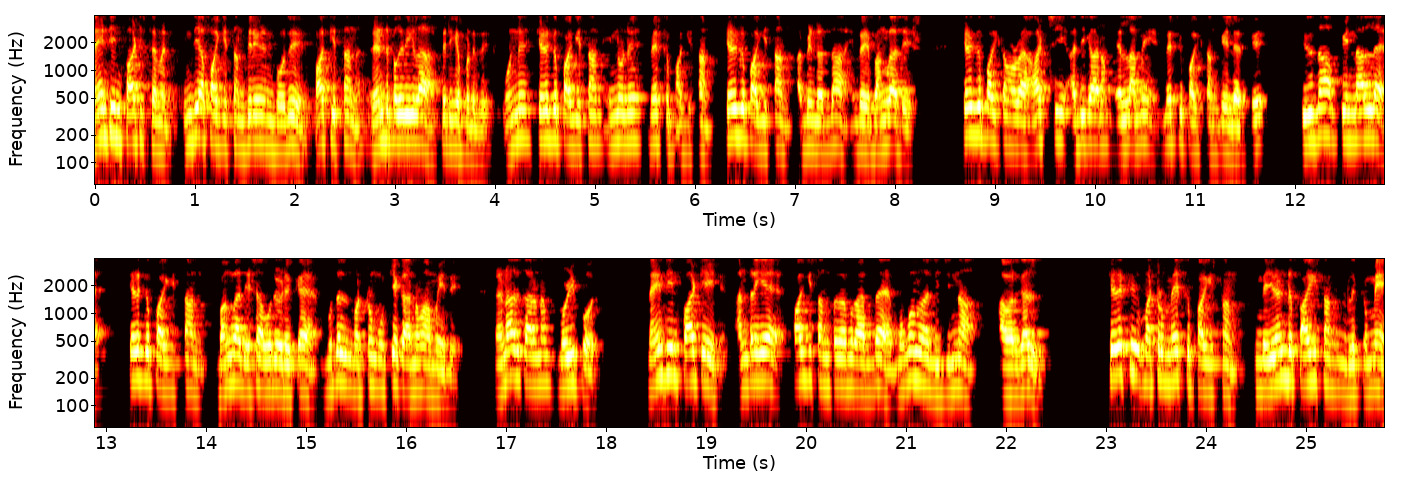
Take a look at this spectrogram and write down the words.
Nineteen forty seven India Pakistan பிரிவின் போது பாகிஸ்தான் ரெண்டு பகுதிகளா பிரிக்கப்படுது. ஒன்னு கிழக்கு பாகிஸ்தான் இன்னொன்னு மேற்கு பாகிஸ்தான். கிழக்கு பாகிஸ்தான் அப்படின்றது தான் இன்றைய பங்களாதேஷ். கிழக்கு பாகிஸ்தானோட ஆட்சி அதிகாரம் எல்லாமே மேற்கு பாகிஸ்தான் கையில இருக்கு. இதுதான் பின்னால கிழக்கு பாகிஸ்தான் பங்களாதேஷா உருவெடுக்க முதல் மற்றும் முக்கிய காரணமா அமையுது. ரெண்டாவது காரணம் மொழிப்போர். நைன்டீன் ஃபார்ட்டி எயிட் அன்றைய பாகிஸ்தான் பிரதமராக இருந்த முகமது அலி ஜின்னா அவர்கள் கிழக்கு மற்றும் மேற்கு பாகிஸ்தான் இந்த இரண்டு பாகிஸ்தான்களுக்குமே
